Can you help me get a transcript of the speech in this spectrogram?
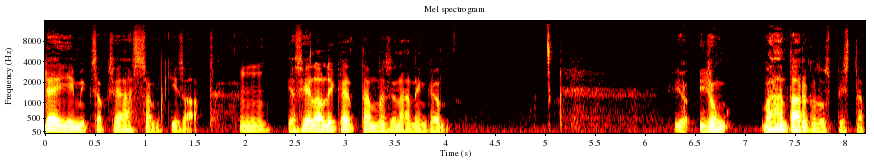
DJ-miksauksen SM-kisat. Mm. Ja siellä oli tämmöisenä niin kuin, jo, jon, vähän tarkoitus pistää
